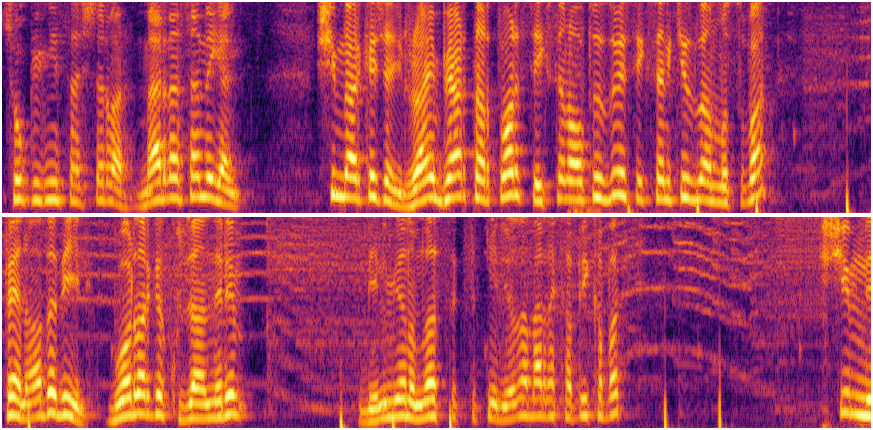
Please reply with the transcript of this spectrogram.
Çok ilginç saçları var. Merdan sen de gel. Şimdi arkadaşlar Ryan Bernhardt var. 86 hızı ve 82 hızlanması var. Fena da değil. Bu arada arkadaşlar kuzenlerim benim yanımda sık sık geliyorlar. Merdan kapıyı kapat. Şimdi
